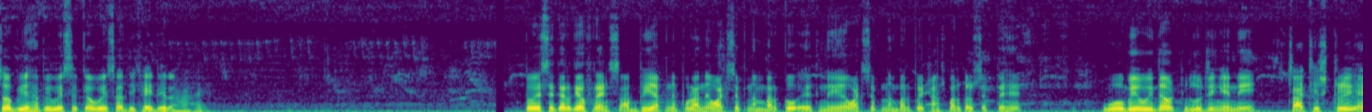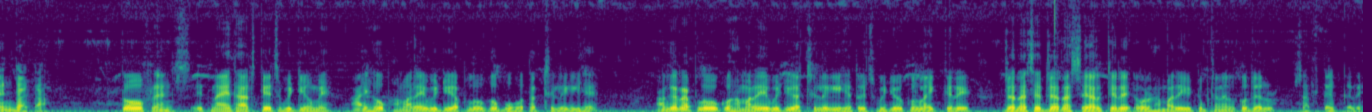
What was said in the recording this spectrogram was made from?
सब यहाँ पे वैसे का वैसा दिखाई दे रहा है। तो ऐसे करके फ्रेंड्स आप भी अपने पुराने व्हाट्सएप नंबर को एक नए व्हाट्सएप नंबर पे ट्रांसफ़र कर सकते हैं। वो भी without losing any chat history and data तो फ्रेंड्स इतना ही था आज के इस वीडियो में। आई होप हमारा ये वीडियो आप लोगों को बहुत अच्छी लगी है। अगर आप लोगों को हमारा ये वीडियो अच्छी लगी है तो इस वीडियो को लाइक करें, ज़्यादा से ज़्यादा शेयर करें और हमारे यूट्यूब चैनल को ज़रूर सब्सक्राइब करें।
